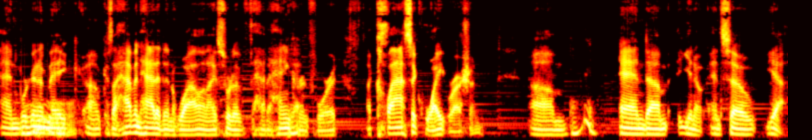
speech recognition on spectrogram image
and we're going to make because I haven't had it in a while, and I sort of had a hankering for it, a classic White Russian. Um, and um, you know, and so yeah,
